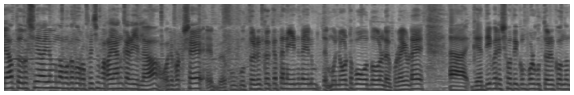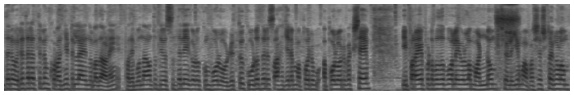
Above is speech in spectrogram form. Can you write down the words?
സുജയ തീർച്ചയായും നമുക്കത് ഉറപ്പിച്ച് പറയാൻ കഴിയില്ല. ഒരുപക്ഷെ പക്ഷേ കുത്തൊഴുക്കൊക്കെ തന്നെ ഈ നിലയിലും മുന്നോട്ട് പോകുന്നതുകൊണ്ട് പുഴയുടെ ഗതി പരിശോധിക്കുമ്പോൾ കുത്തൊഴുക്കൊന്നും തന്നെ ഒരു തരത്തിലും കുറഞ്ഞിട്ടില്ല എന്നുള്ളതാണ്. പതിമൂന്നാമത്തെ ദിവസത്തിലേക്ക് കൊടുക്കുമ്പോൾ ഒഴുക്ക് കൂടുന്നൊരു സാഹചര്യം അപ്പോൾ ഒരു- അപ്പോൾ ഒരുപക്ഷെ ഈ പറയപ്പെടുന്നത് പോലെയുള്ള മണ്ണും ചെളിയും അവശിഷ്ടങ്ങളും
